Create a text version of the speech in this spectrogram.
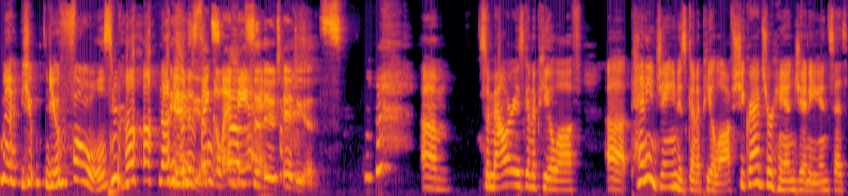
you, you fools. Not even a single NDA. Absolute idiots. Um, so Mallory is going to peel off. Uh, Penny Jane is going to peel off. She grabs your hand, Jenny, and says,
